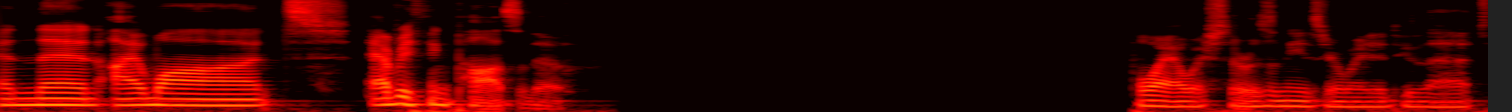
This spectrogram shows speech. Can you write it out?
And then I want everything positive. Boy, I wish there was an easier way to do that.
